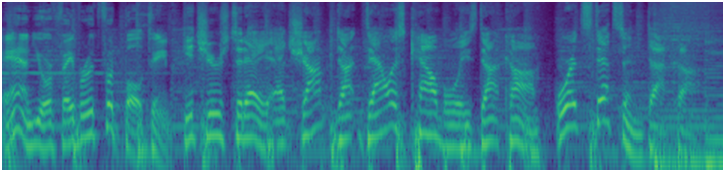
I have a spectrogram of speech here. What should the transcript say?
and your favorite football team. Get yours today at shop.dallascowboys.com or at stetson.com.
